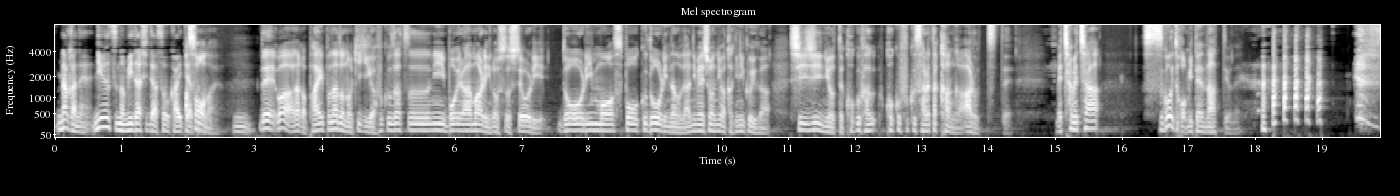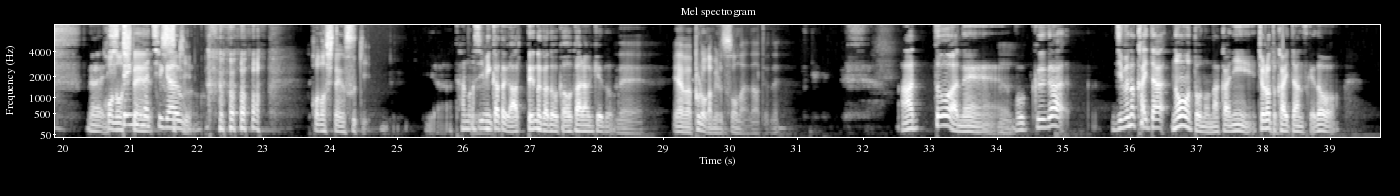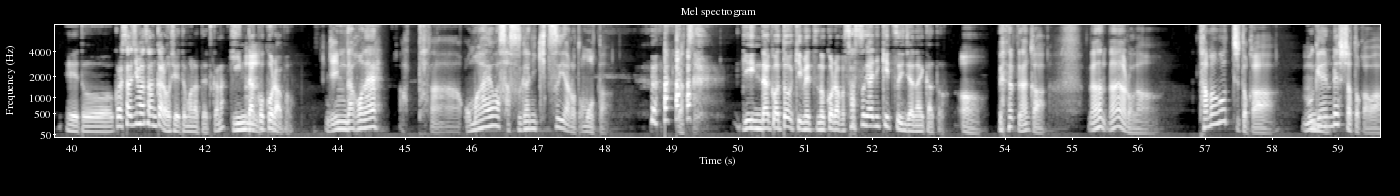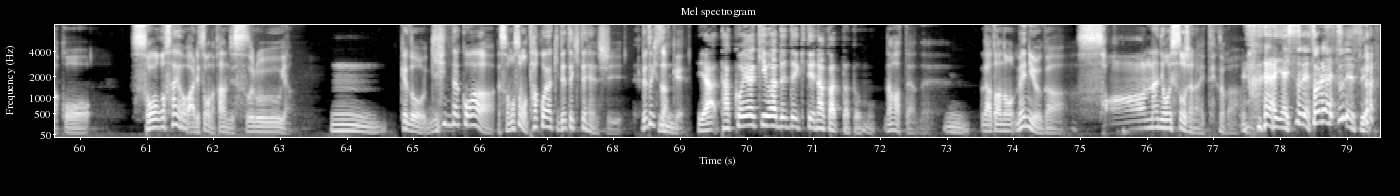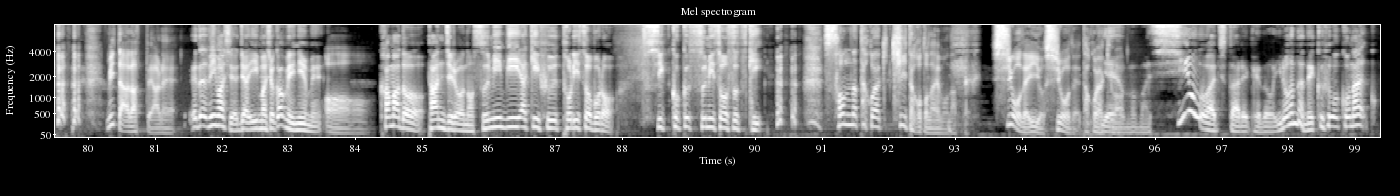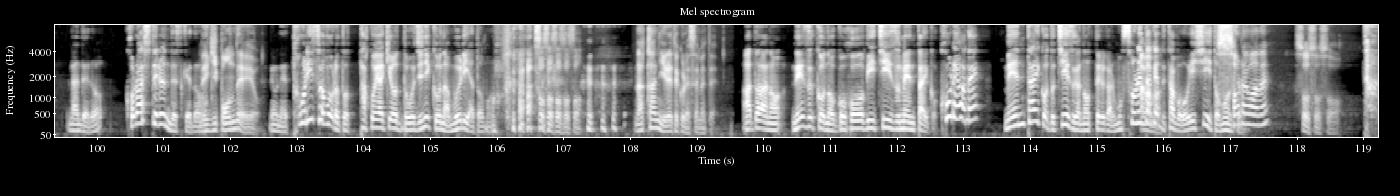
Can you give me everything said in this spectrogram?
なんかね、ニュースの見出しではそう書いてああ、った。そうなんや。うん。で、は、なんかパイプなどの機器が複雑にボイラー周りに露出しており、動輪もスポーク動輪なのでアニメーションには書きにくいが、CG によって克服克服された感があるっつって、めちゃめちゃ、すごいとこ見てんなっていうね。ねこの視点視点が違う好の。この視点好き。楽しみ方が合ってんのかどうかわからんけど。ねえ。いや、やっぱプロが見るとそうなんやなっていうね。あとはね、うん僕が自分の書いたノートの中にちょろっと書いたんですけど、えっ、と、これ佐島さんから教えてもらったやつかな？銀だこコラボ。銀だこね。あったなお前はさすがにきついやろと思った。やつ。銀だこと鬼滅のコラボ、さすがにきついんじゃないかと。うん。だってなんか、なん、なんやろな。たまごっちとか、無限列車とかは、こう、相互作用ありそうな感じするやん。うん。けど、銀だこは、そもそもたこ焼き出てきてへんし、出てきてたっけ、いや、たこ焼きは出てきてなかったと思なかったよね。う。うん。で、あとあの、メニューが、そんなに美味しそうじゃないっていうのが。いや、失礼、それは失礼ですよ。見た？だってあれ。え、で見ましたよ。じゃあ言いましょうか、メニュー名。ああ。かまど炭治郎の炭火焼き風鶏そぼろ。漆黒炭ソース付き。そんなたこ焼き聞いたことないもんだって。塩でいいよ、塩で、たこ焼きは。いや、まあまあ、塩はちょっとあれけど、いろんなね、工夫をこな、なんだろ？凝らしてるんですけど、ネギポンでええよ。でもね、鶏そぼろとたこ焼きを同時に食うのは無理やと思う。そうそうそうそうそう。中に入れてくれ、せめて。あとあの、ねずこのご褒美チーズ明太子。これはね、明太子とチーズが乗ってるから、もうそれだけで多分美味しいと思うんですよ。それはね、そうそうそ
